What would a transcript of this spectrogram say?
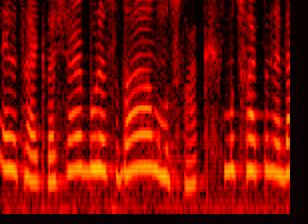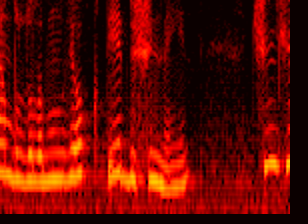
Evet arkadaşlar burası da mutfak. Mutfakta neden buzdolabımız yok diye düşünmeyin. Çünkü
